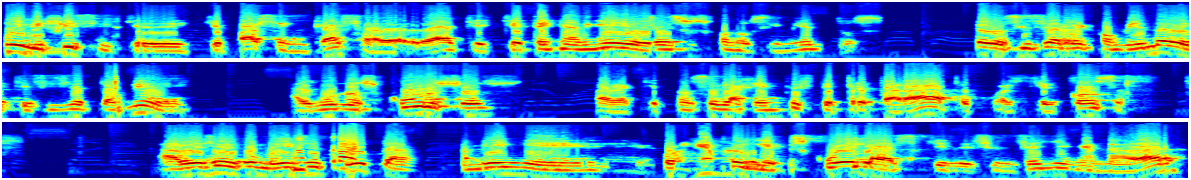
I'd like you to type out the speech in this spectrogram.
muy difícil que, que, pase en casa, ¿verdad? Que, que, tengan ellos esos conocimientos. Pero sí se recomienda de que sí se tome algunos cursos para que entonces la gente esté preparada por cualquier cosa. A veces, como dice tú, también, eh, por ejemplo, en escuelas que les enseñan a nadar,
